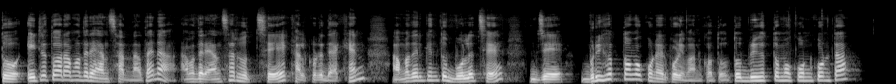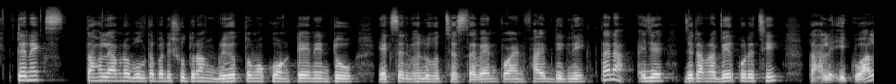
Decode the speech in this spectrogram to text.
তো এটা তো আর আমাদের অ্যান্সার না, তাই না? আমাদের অ্যান্সার হচ্ছে, খেয়াল করে দেখেন, আমাদের কিন্তু বলেছে যে বৃহত্তম কোণের পরিমাণ কত? তো বৃহত্তম কোণ কোনটা? টেন এক্স তাহলে আমরা বলতে পারি সুতরাং বৃহত্তম কোণ টেন ইন্টু এক্সের ভ্যালু হচ্ছে সেভেন পয়েন্ট ফাইভ ডিগ্রি তাই না? এই যে, যেটা আমরা বের করেছি, তাহলে ইকুয়াল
